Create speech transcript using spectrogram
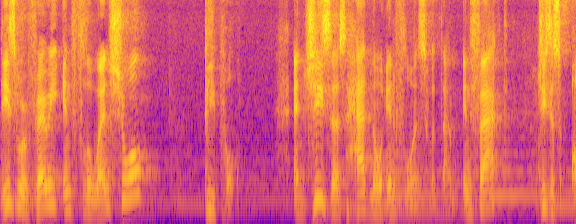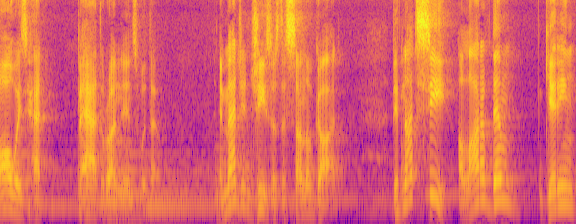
These were very influential people and Jesus had no influence with them. In fact, Jesus always had bad run-ins with them. Imagine Jesus, the Son of God, did not see a lot of them getting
